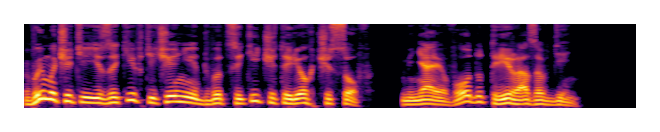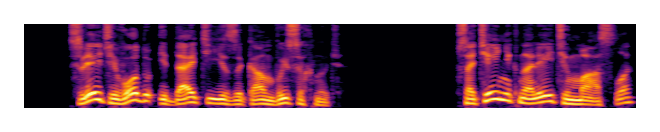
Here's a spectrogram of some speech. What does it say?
Вымочите языки в течение 24 часов, меняя воду три раза в день. Слейте воду и дайте языкам высохнуть. В сотейник налейте масло,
